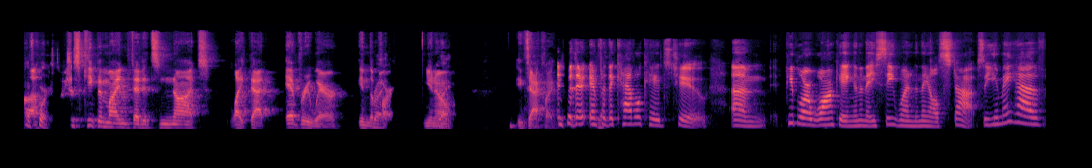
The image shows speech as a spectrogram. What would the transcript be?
Of Uh, course. Just keep in mind that it's not like that everywhere in the Right. park. You know, Right. exactly. and for the and Yeah. for the cavalcades too um people are walking and then they see one and they all stop so you may have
